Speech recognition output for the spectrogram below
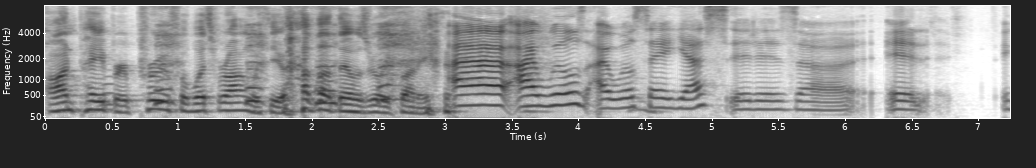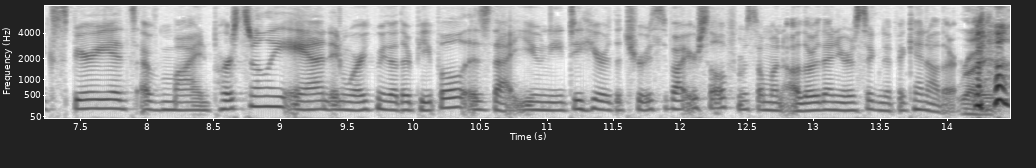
on paper proof of what's wrong with you. I thought that was really funny. uh, I will I will say yes, it is uh it experience of mine personally and in working with other people is that you need to hear the truth about yourself from someone other than your significant other. Right. Isn't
